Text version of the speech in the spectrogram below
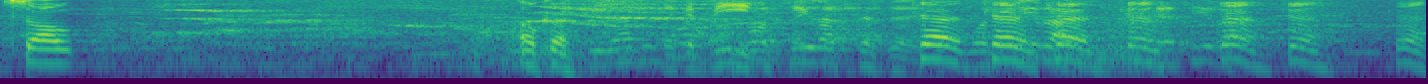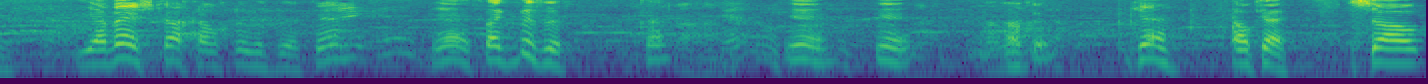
so... Okay. Like a bead. It's like a- כן, כן, כן, כן, כן, כן, כן. יבש ככה אוכלים את זה, כן? Yeah, it's like bizzard. Okay? Yeah, yeah. Okay. כן. Okay. So,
